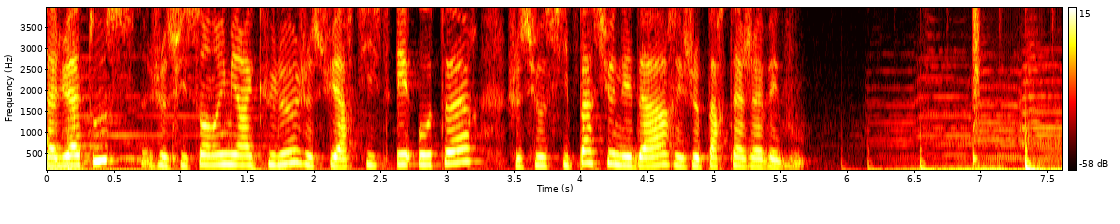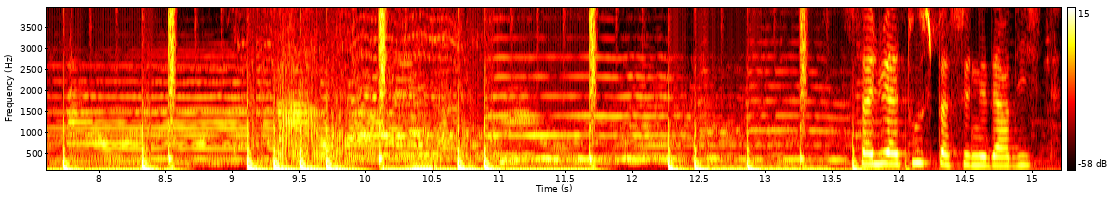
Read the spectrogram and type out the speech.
Salut à tous, je suis Sandrine Miraculeux, je suis artiste et auteur, je suis aussi passionné d'art et je partage avec vous. Salut à tous passionnés d'artistes.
